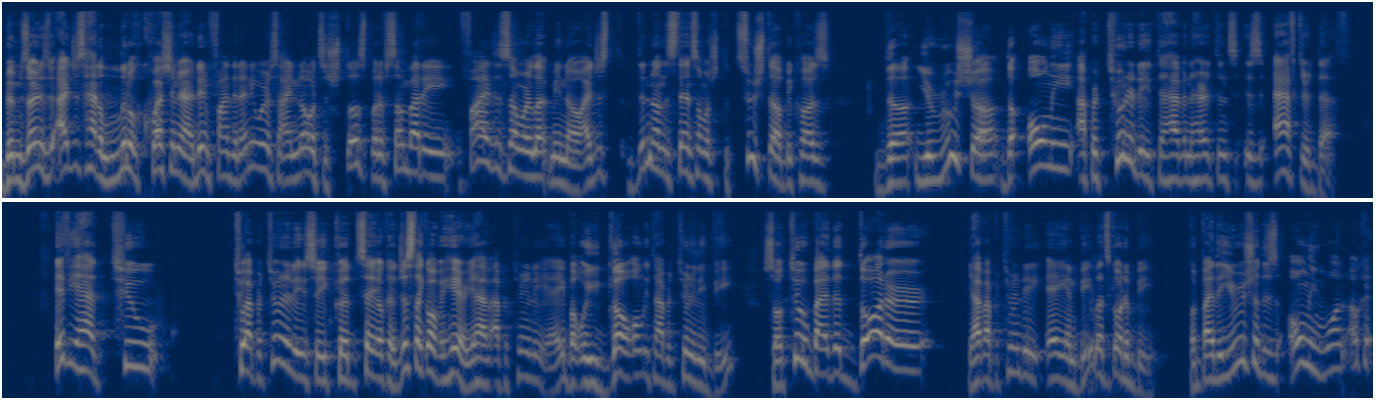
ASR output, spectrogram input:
I just had a little question here. I didn't find it anywhere, so I know it's a shtus, but if somebody finds it somewhere, let me know. I just didn't understand so much the tzushta because the Yerusha, the only opportunity to have inheritance is after death. If you had two two opportunities, so you could say, okay, just like over here, you have opportunity A, but we go only to opportunity B. So too, by the daughter, you have opportunity A and B. Let's go to B. But by the Yerusha, there's only one. Okay,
